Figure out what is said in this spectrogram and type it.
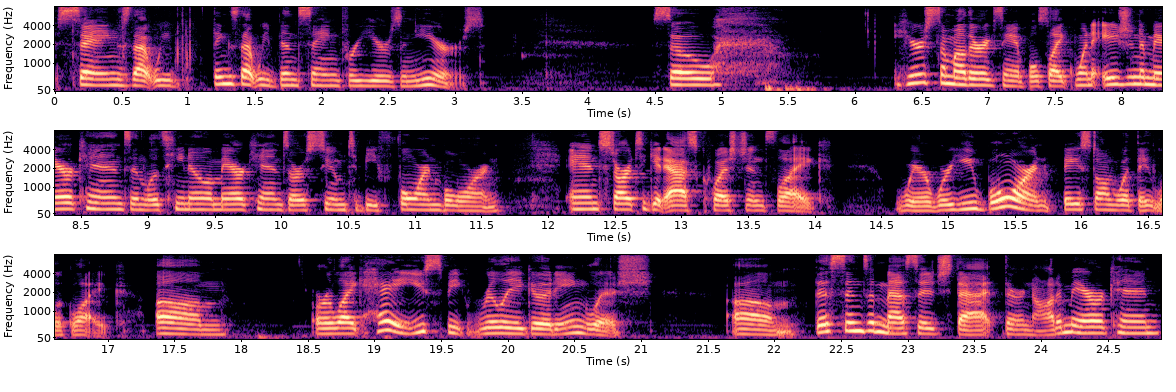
sayings that we things that we've been saying for years and years. So here's some other examples like when Asian Americans and Latino Americans are assumed to be foreign born and start to get asked questions like where were you born? based on what they look like. Um, or like hey you speak really good english. Um, this sends a message that they're not american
